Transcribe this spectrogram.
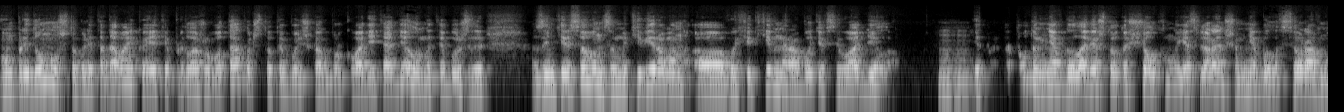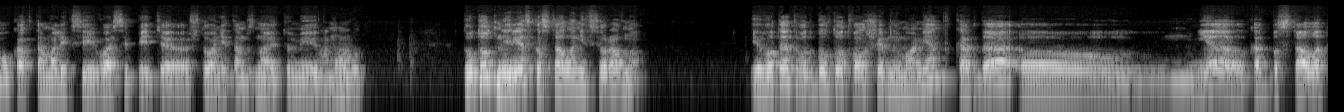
Он придумал, что говорит, а давай-ка я тебе предложу вот так вот, что ты будешь как бы руководить отделом, и ты будешь за- заинтересован, замотивирован э, в эффективной работе всего отдела. Угу. И тут у меня в голове что-то щелкнуло. Если раньше мне было все равно, как там Алексей, Вася, Петя, что они там знают, умеют, ага. могут, то тут мне резко стало не все равно. И вот это вот был тот волшебный момент, когда э, мне как бы стало,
